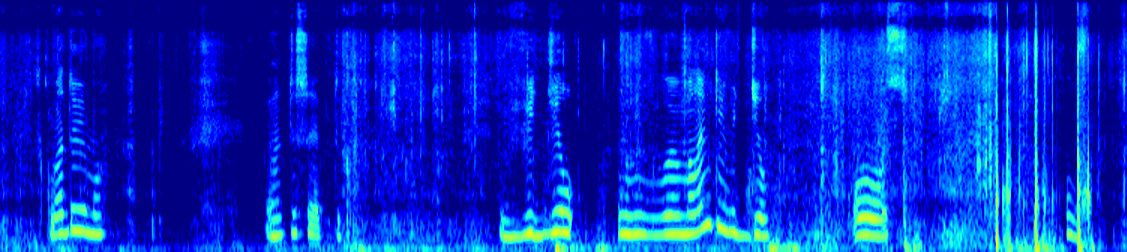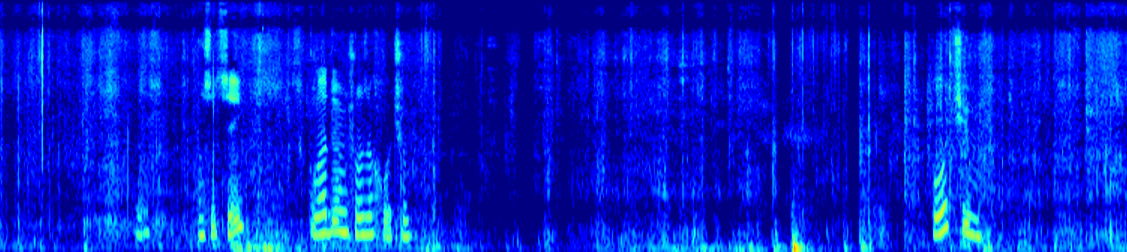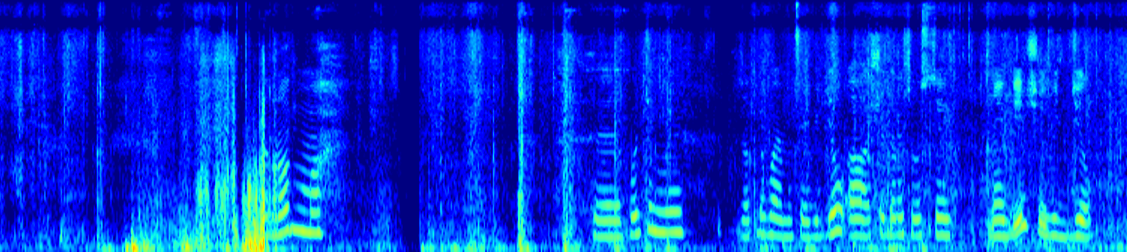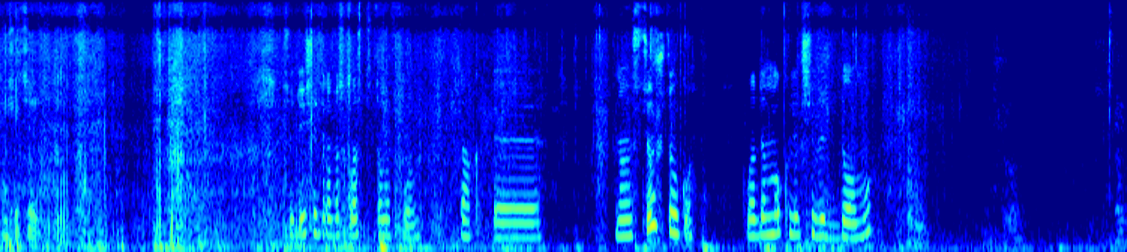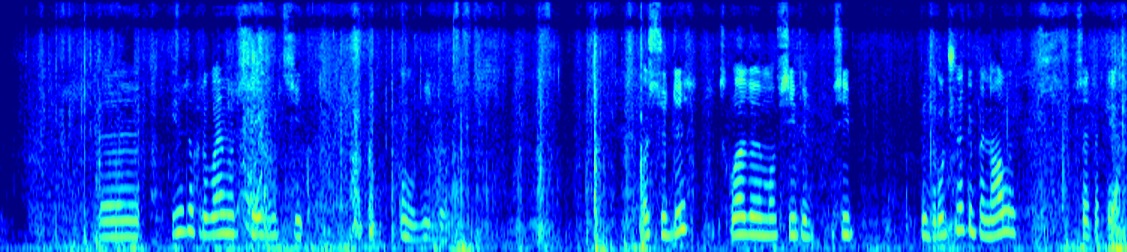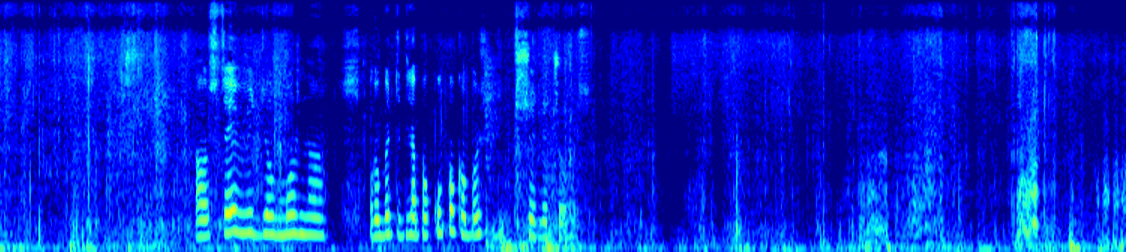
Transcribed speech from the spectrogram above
складуємо антисептик. Відділ в маленький відділ. Ось. Ось. Ось оцей складуємо, що захочемо. Потім робимо. Е, Потім ми закриваємо цей відділ, а ще, до речі, ось цей найбільший відділ. Ось цей. Сюди ще треба скласти телефон. Так, е, на ось цю штуку Кладемо ключі від дому. Е, і закриваємо цей відсік. О, відео. Ось сюди складуємо всі, під, всі підручники, пенали, все таке. А ось цей відділ можна робити для покупок або ще для чогось.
